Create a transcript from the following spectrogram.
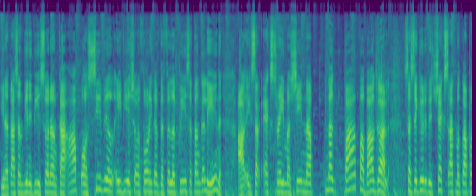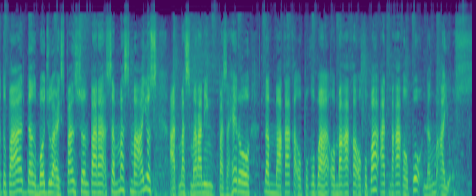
Inatasan din ni Dizon ang CAAP o Civil Aviation Authority of the Philippines sa tanggalin ang isang x-ray machine na nagpapabagal sa security checks at magpapatupad ng modular expansion para sa mas maayos at mas maraming pasahero na makakaupo pa o makakaupo at makakaupo ng maayos.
